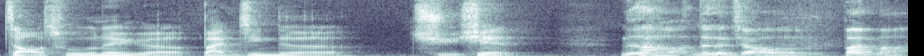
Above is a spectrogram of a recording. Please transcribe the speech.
找出那个钣金的曲线。那个好，那个叫斑马，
